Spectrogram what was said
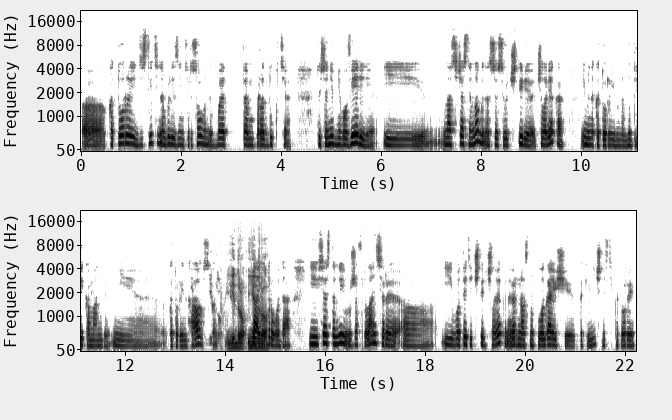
которые действительно были заинтересованы в этом продукте. То есть они в него верили. И нас сейчас немного, нас сейчас всего четыре человека, именно которые именно внутри команды, не которые in-house, скажем. Ядро, ядро. Да, ядро, да. И все остальные уже фрилансеры. А, и вот эти четыре человека, наверное, основополагающие такие личности, которые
